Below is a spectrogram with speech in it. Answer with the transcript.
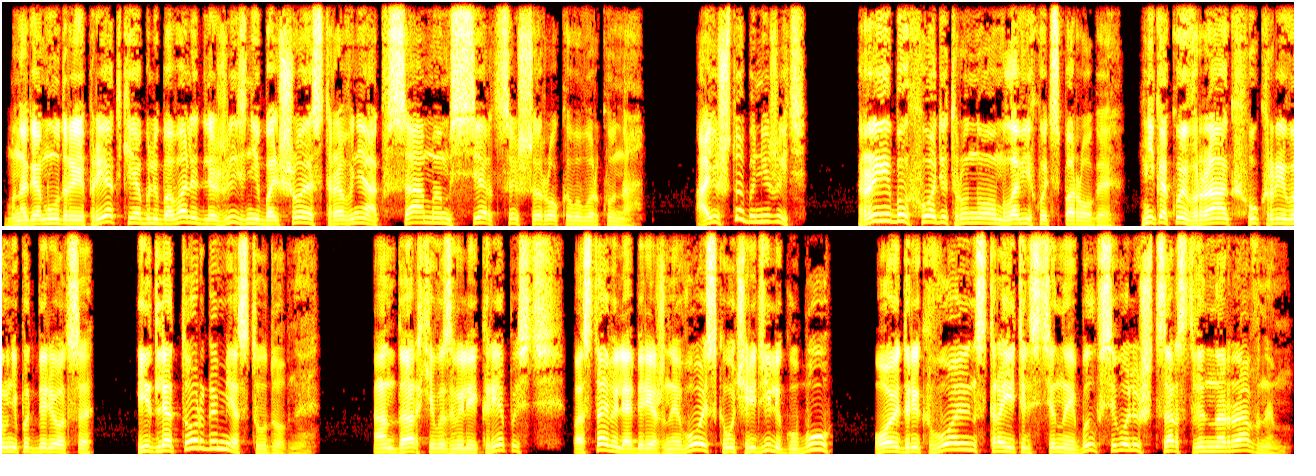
Многомудрые предки облюбовали для жизни большой островняк в самом сердце широкого воркуна. А и чтобы не жить. Рыба ходит руном, лови хоть с порога. Никакой враг укрывом не подберется. И для торга место удобное. Андархи возвели крепость, поставили обережное войско, учредили губу. Ойдрик воин, строитель стены, был всего лишь царственно равным.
